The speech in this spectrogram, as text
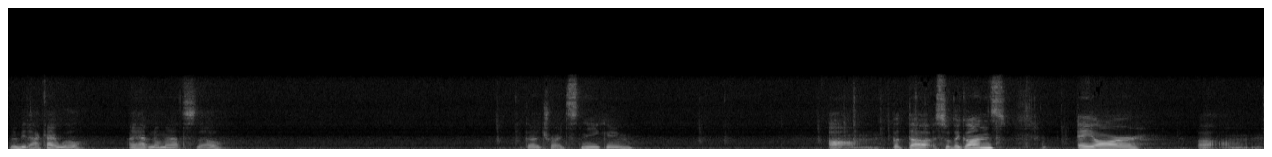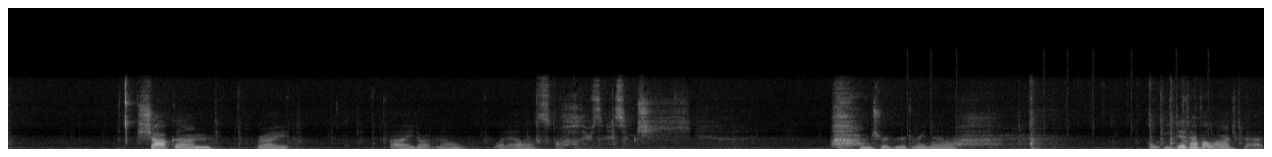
Maybe that guy will. I have no maths though. Guy tried sneaking. Um, but the so the guns, AR, um, shotgun, right? I don't know what else. Oh, there's an SMG. I'm triggered right now. Oh, he did have a launch pad,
